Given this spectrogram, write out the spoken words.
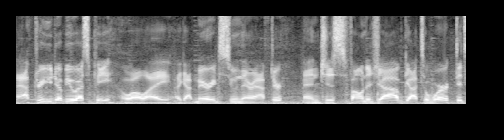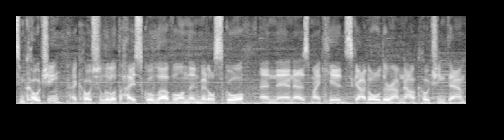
After UWSP, well, I, I got married soon thereafter and just found a job, got to work, did some coaching. I coached a little at the high school level and then middle school. And then as my kids got older, I'm now coaching them.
